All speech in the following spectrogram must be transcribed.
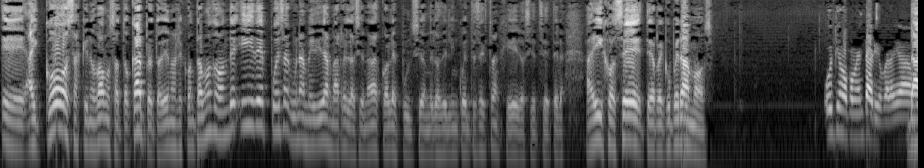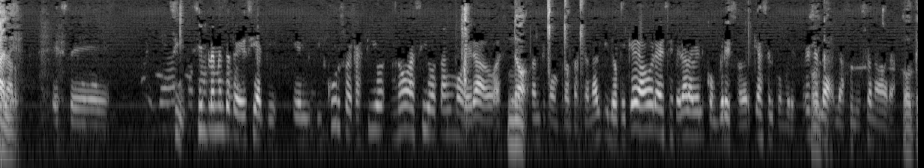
Eh, hay cosas que nos vamos a tocar, pero todavía no les contamos dónde, y después algunas medidas más relacionadas con la expulsión de los delincuentes extranjeros y etcétera. Ahí, José, te recuperamos. Último comentario para ya. Dale. hablar. Este, sí, simplemente te decía que el discurso de Castillo no ha sido tan moderado, ha sido No. bastante confrontacional y lo que queda ahora es esperar a ver el Congreso, a ver qué hace el Congreso. Esa es la, la solución ahora. Ok.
